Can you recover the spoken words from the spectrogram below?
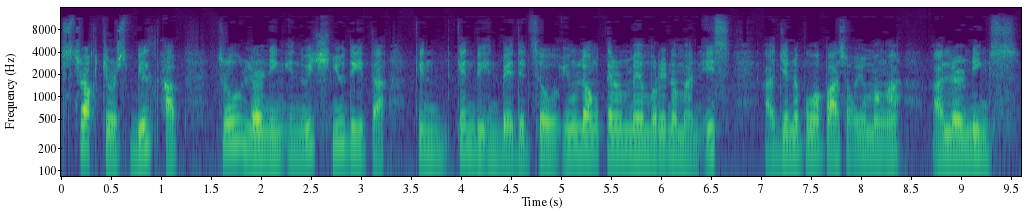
structures built up through learning in which new data can can be embedded. So, yung long-term memory naman is, uh, dyan na pumapasok yung mga uh, learnings.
